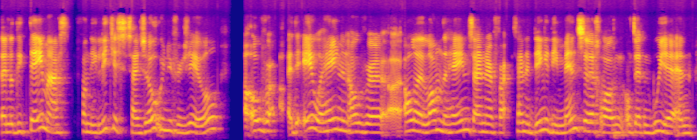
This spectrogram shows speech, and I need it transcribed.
zijn dat die thema's van die liedjes zijn zo universeel. Over de eeuwen heen en over alle landen heen zijn er, zijn er dingen die mensen gewoon ontzettend boeien en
